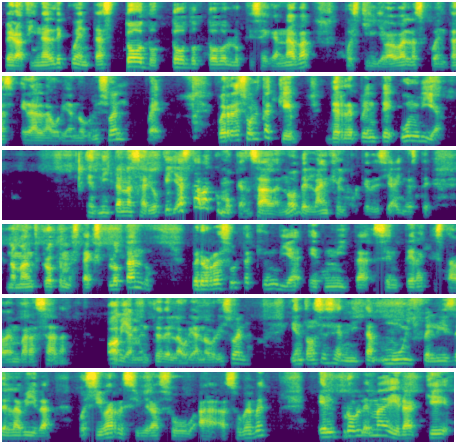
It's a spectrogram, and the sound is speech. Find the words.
pero a final de cuentas, todo, todo, todo lo que se ganaba, pues quien llevaba las cuentas era Laureano Brizuela. Bueno, pues resulta que de repente un día, Ednita Nazario, que ya estaba como cansada, ¿no? Del ángel, porque decía, ay, no, este, nomás creo que me está explotando. Pero resulta que un día Ednita se entera que estaba embarazada, obviamente de Laureano Brizuela. Y entonces Ernita, muy feliz de la vida, pues iba a recibir a su, a su bebé. El problema era que,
